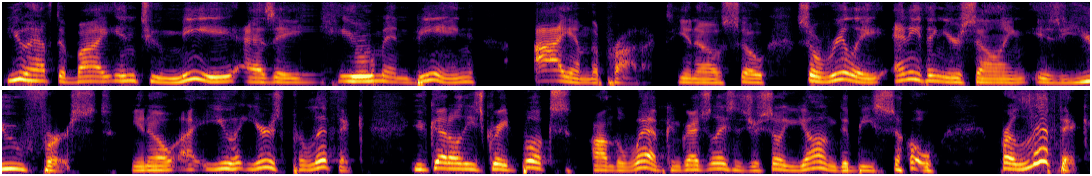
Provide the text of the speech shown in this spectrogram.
you have to buy into me as a human being. I am the product, you know. So so really anything you're selling is you first. You know, you you're as prolific. You've got all these great books on the web. Congratulations, you're so young to be so prolific.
